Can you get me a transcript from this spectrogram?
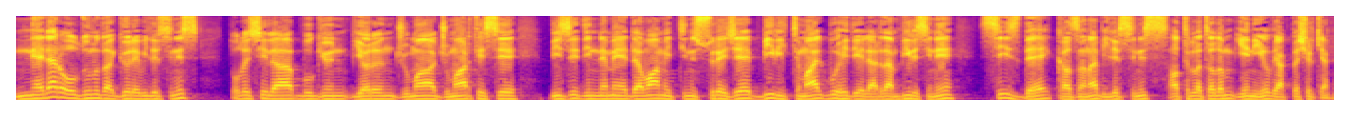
neler olduğunu da görebilirsiniz. Dolayısıyla bugün, yarın, cuma, cumartesi bizi dinlemeye devam ettiğiniz sürece bir ihtimal bu hediyelerden birisini siz de kazanabilirsiniz. Hatırlatalım yeni yıl yaklaşırken.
